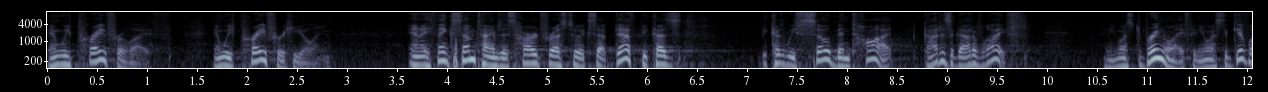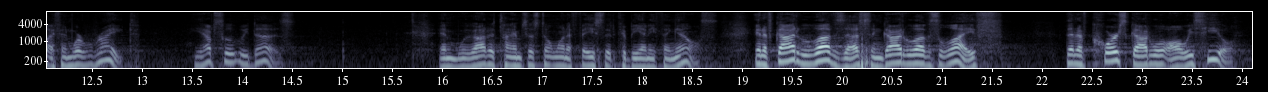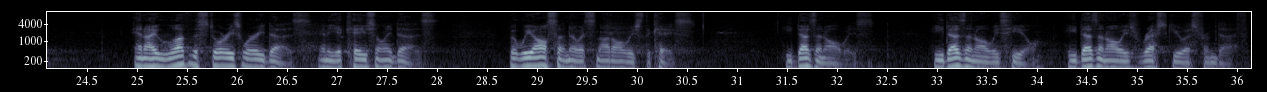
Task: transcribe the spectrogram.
And we pray for life, and we pray for healing. And I think sometimes it's hard for us to accept death because because we've so been taught God is a God of life. And He wants to bring life and He wants to give life. And we're right. He absolutely does. And we a lot of times just don't want to face that it could be anything else. And if God loves us and God loves life, then of course God will always heal. And I love the stories where He does, and He occasionally does. But we also know it's not always the case. He doesn't always. He doesn't always heal. He doesn't always rescue us from death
